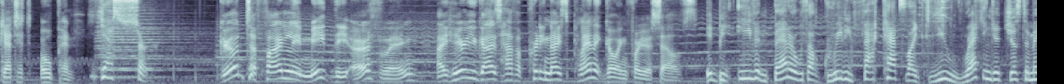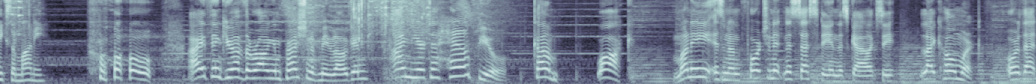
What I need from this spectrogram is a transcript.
get it open. Yes, sir. Good to finally meet the Earthling. I hear you guys have a pretty nice planet going for yourselves. It'd be even better without greedy fat cats like you wrecking it just to make some money. Oh, I think you have the wrong impression of me, Logan. I'm here to help you. Come, walk. Money is an unfortunate necessity in this galaxy, like homework, or that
